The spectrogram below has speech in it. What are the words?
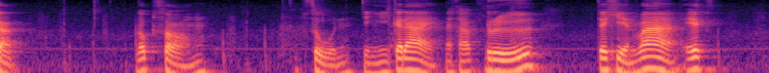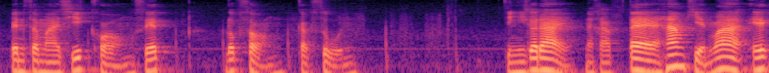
กับ ลบสองศูนย์อย่างนี้ก็ได้นะครับ หรือจะเขียนว่า x เป็นสมาชิกของเซตลบสองกับศูนย์อย่างนี้ก็ได้นะครับ แต่ห้ามเขียนว่า x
